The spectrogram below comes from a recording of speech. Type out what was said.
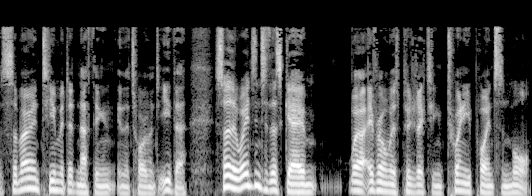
Samoan team that did nothing in the tournament either. So they went into this game where everyone was predicting 20 points and more.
